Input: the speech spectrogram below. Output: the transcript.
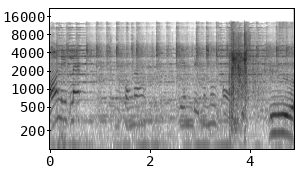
อ๋อเน็ตแลกเน็ตของนางเกมเด็กมันไม่ออกเอือ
